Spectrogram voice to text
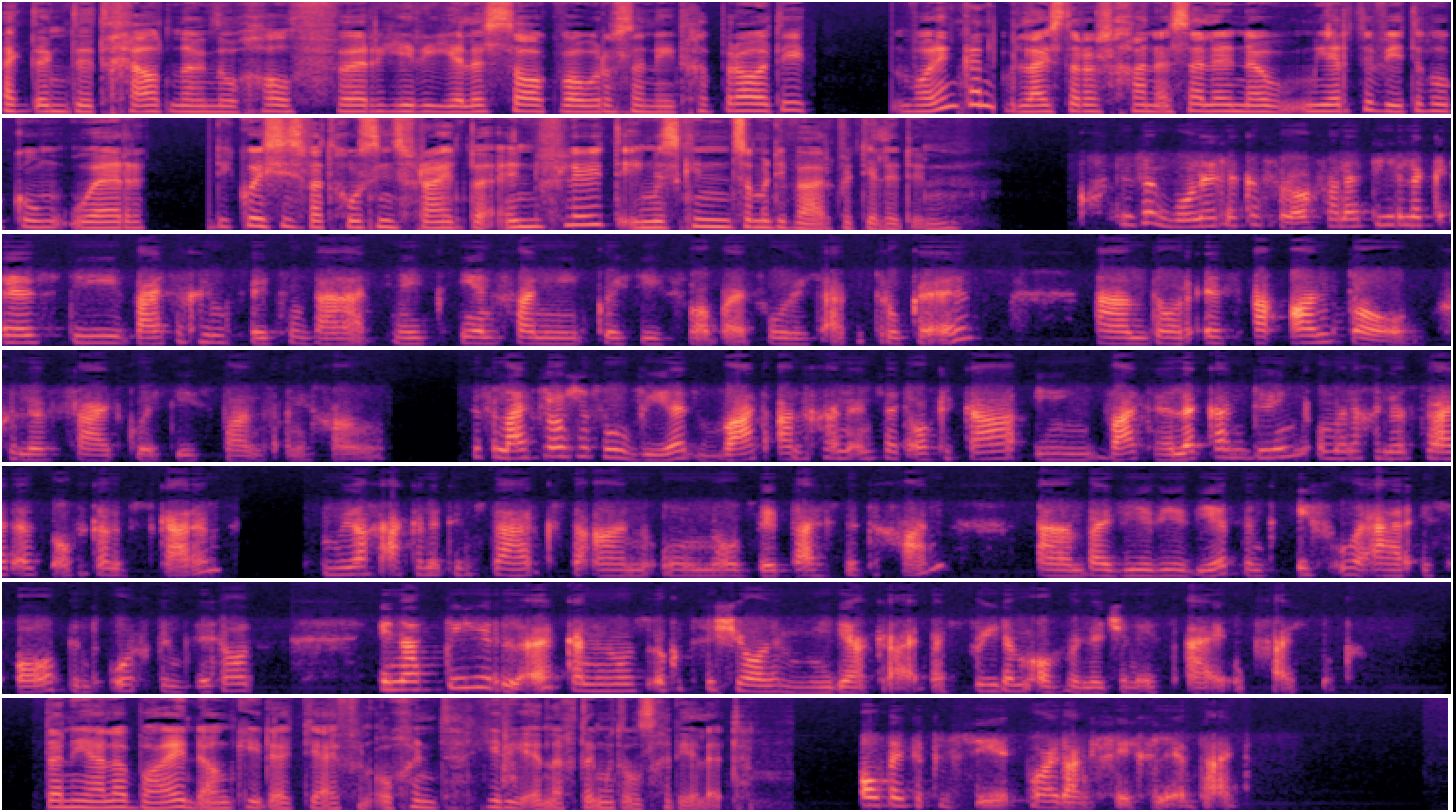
Ek dink dit geld nou nogal vir hierdie hele saak waaroor ons nou net gepraat het. Waarheen kan luisteraars gaan as hulle nou meer te wete wil kom oor die kwessies wat godsdienstvryheid beïnvloed en miskien sommer die werk wat julle doen? Dis 'n wonderlike vraag. Van natuurlik is die wysigingswetsontwerp net een van die kwessies waarby Foris betrokke is. Ehm daar is 'n aantal geloofsvryheid kwessies tans aan die gang. So vir luisteraars wil weet wat aangaan in Suid-Afrika en wat hulle kan doen om hulle geloofsvryheid in Suid-Afrika te beskerm. Moedig ek hulle ten sterkste aan om na ons webtuiste te gaan um, by www.forsa.org.za En natuurlik kan ons ook op sosiale media kry by Freedom of Religion SA op Facebook. Daniela baie dankie dat jy vanoggend hierdie inligting met ons gedeel het. Altyd 'n plesier. Baie dankie vir die geleentheid.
